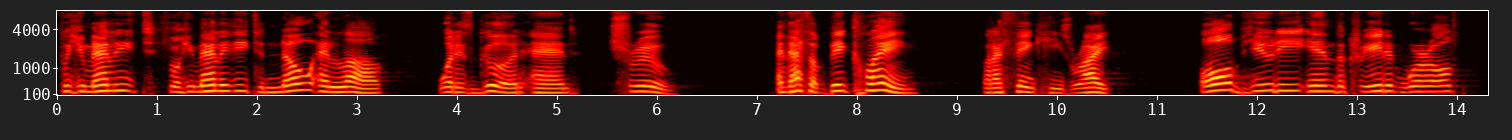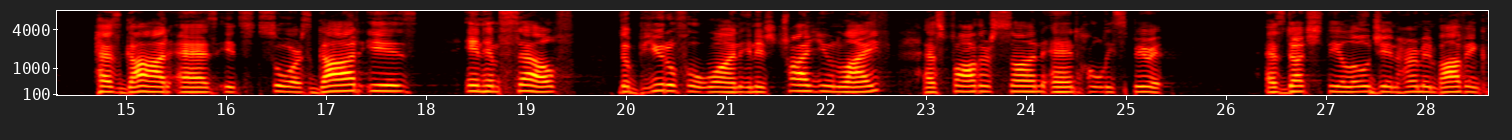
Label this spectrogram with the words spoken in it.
for humanity, for humanity to know and love what is good and true. And that's a big claim, but I think he's right. All beauty in the created world has God as its source. God is in himself the beautiful one in his triune life as Father, Son, and Holy Spirit. As Dutch theologian Herman Bavinck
